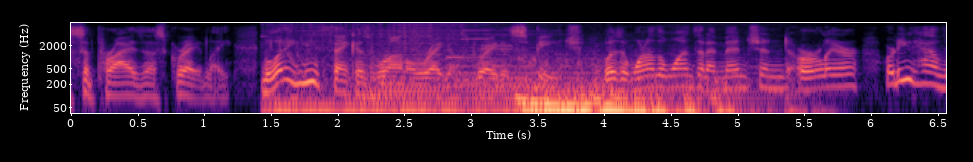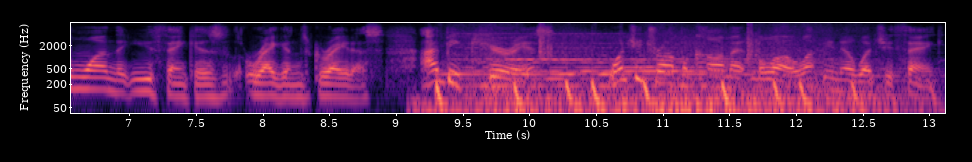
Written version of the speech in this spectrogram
surprise us greatly. What do you think is Ronald Reagan's greatest speech? Was it one of the ones that I mentioned earlier, or do you have one that you think is Reagan's greatest? I'd be curious. Why don't you drop a comment below? Let me know what you think.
